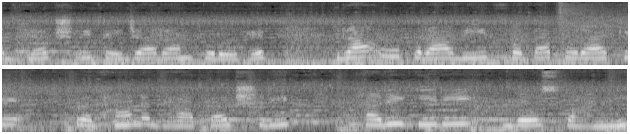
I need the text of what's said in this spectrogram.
अध्यक्ष श्री तेजाराम पुरोहित, राउप रावी फतापुरा के प्रधान अध्यापक श्री हरिगिरी गोस्वामी,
